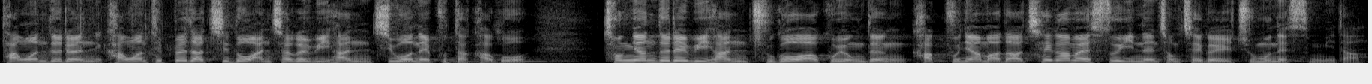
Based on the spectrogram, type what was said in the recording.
당원들은 강원특별자치도 안착을 위한 지원을 부탁하고 청년들을 위한 주거와 고용 등 각 분야마다 체감할 수 있는 정책을 주문했습니다.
